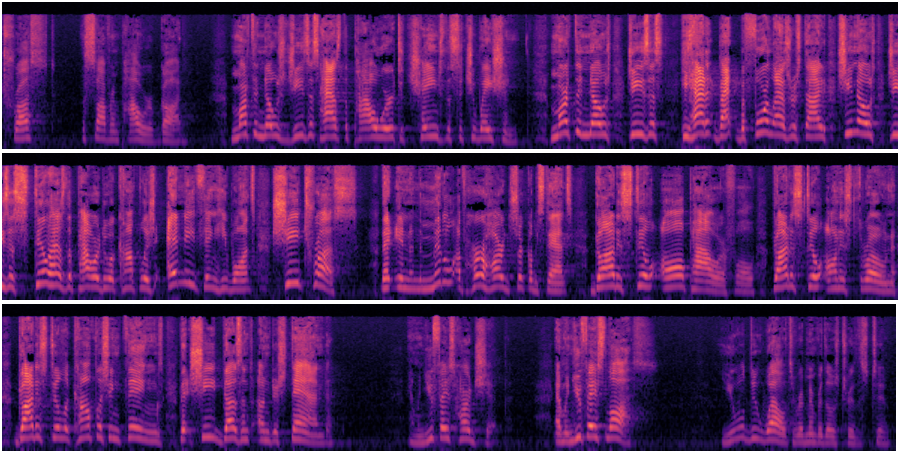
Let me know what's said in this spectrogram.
Trust the sovereign power of God. Martha knows Jesus has the power to change the situation. Martha knows Jesus, he had it back before Lazarus died. She knows Jesus still has the power to accomplish anything he wants. She trusts that in the middle of her hard circumstance, God is still all powerful. God is still on his throne. God is still accomplishing things that she doesn't understand. And when you face hardship and when you face loss, you will do well to remember those truths too.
